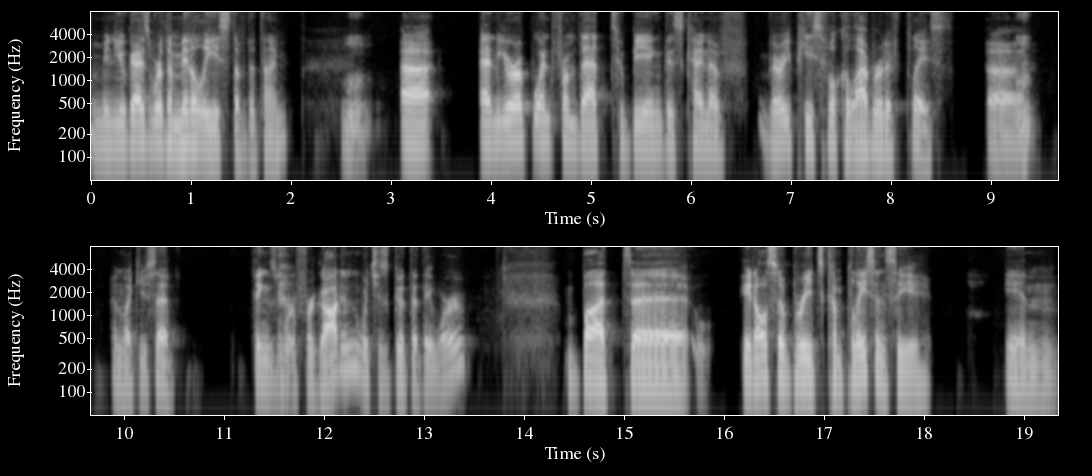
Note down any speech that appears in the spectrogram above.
I mean, you guys were the Middle East of the time, Mm. uh, and Europe went from that to being this kind of very peaceful, collaborative place. Uh, Mm. And like you said, things were forgotten, which is good that they were but uh, it also breeds complacency in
